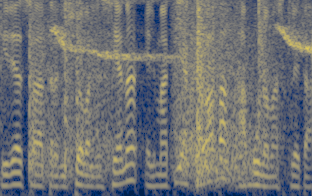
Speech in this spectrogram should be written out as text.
Fidels a la tradició valenciana, el matí acabava amb una mascleta.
